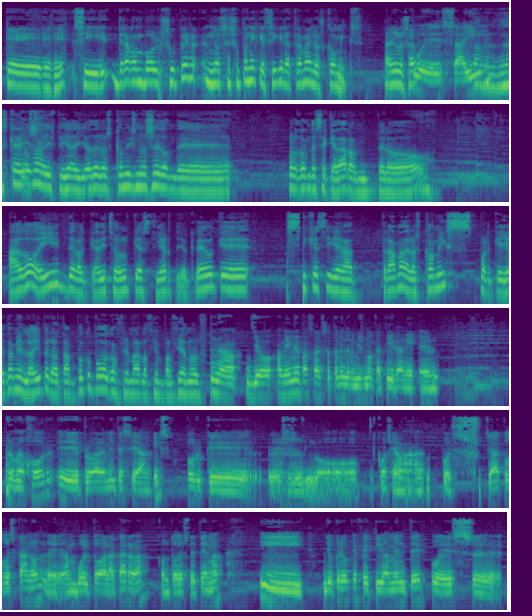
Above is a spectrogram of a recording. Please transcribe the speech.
que si Dragon Ball Super no se supone que sigue la trama de los cómics. ¿Alguien lo sabe? Pues ahí... La verdad es que ahí no me habéis pillado. Yo de los cómics no sé dónde. por dónde se quedaron, pero. Algo ahí de lo que ha dicho Ulf que es cierto. Yo creo que sí que sigue la trama de los cómics, porque yo también lo oí, pero tampoco puedo confirmarlo 100%, Ulf. No, yo a mí me pasa exactamente lo mismo que a ti, Dani. El- a lo mejor eh, probablemente sean X porque es lo ¿cómo se llama? Pues ya todo es canon, han vuelto a la carga con todo este tema y yo creo que efectivamente pues eh,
